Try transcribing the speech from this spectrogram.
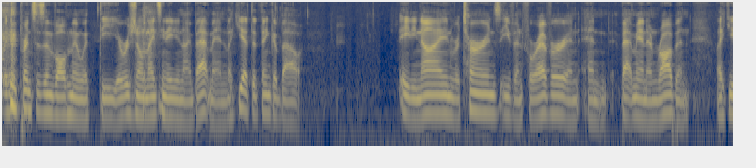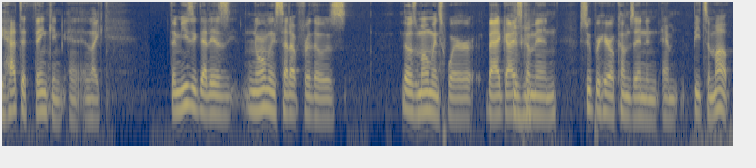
Prince's involvement with the original 1989 Batman. Like you have to think about 89 Returns, even Forever, and and Batman and Robin. Like you had to think and, and, and like the music that is normally set up for those those moments where bad guys Mhm. come in, superhero comes in and, and beats them up.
